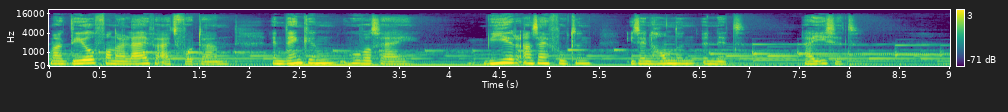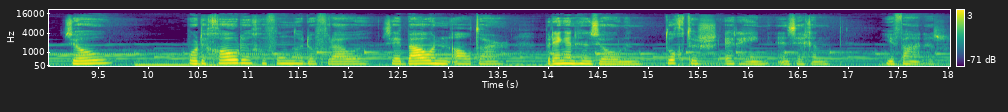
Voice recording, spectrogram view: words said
maakt deel van haar lijven uit voortaan, en denken, hoe was hij? Wier aan zijn voeten, in zijn handen een net. Hij is het. Zo worden goden gevonden door vrouwen. Zij bouwen een altaar, brengen hun zonen, dochters erheen en zeggen: Je vader.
